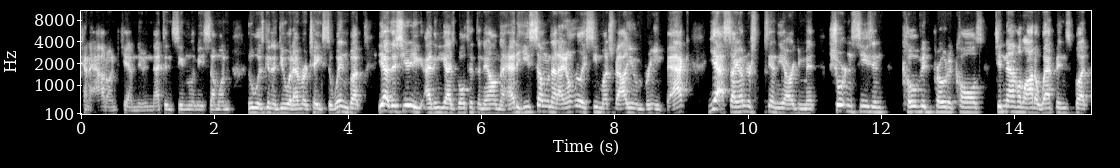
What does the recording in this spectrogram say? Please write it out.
kind of out on Cam Newton. That didn't seem to me someone who was going to do whatever it takes to win. But yeah, this year, you, I think you guys both hit the nail on the head. He's someone that I don't really see much value in bringing back. Yes, I understand the argument. Shortened season, COVID protocols, didn't have a lot of weapons, but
